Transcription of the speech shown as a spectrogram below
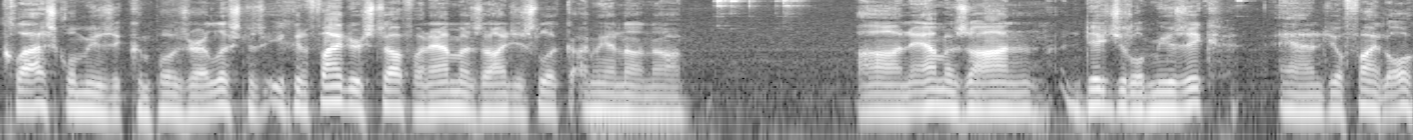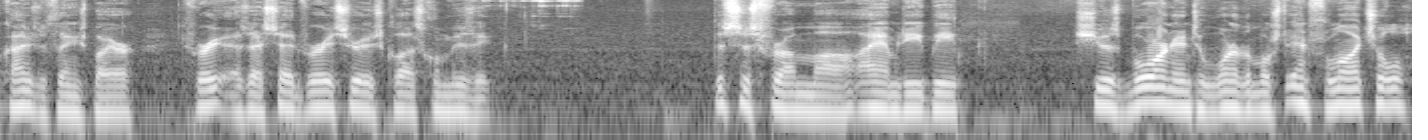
classical music composer. I listen to. You can find her stuff on Amazon. Just look. I mean on uh, on Amazon Digital Music, and you'll find all kinds of things by her. Very, as I said, very serious classical music. This is from uh, IMDb. She was born into one of the most influential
